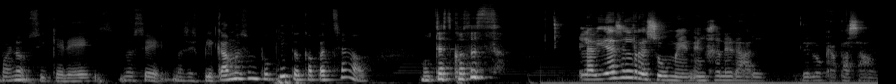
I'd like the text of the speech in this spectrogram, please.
Bueno, si queréis, no sé, nos explicamos un poquito, capachao. Muchas cosas. La vida es el resumen en general de lo que ha pasado.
